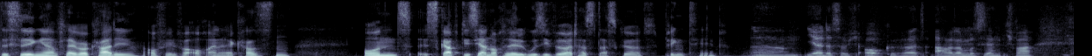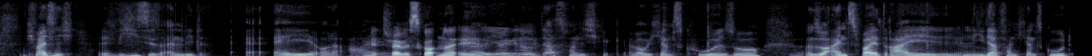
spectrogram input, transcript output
Deswegen ja, Playboy Cardi, auf jeden Fall auch einer der krassesten. Und es gab dieses Jahr noch Lil Uzi Vert, hast du das gehört? Pink Tape? Ähm, ja, das habe ich auch gehört, aber da muss ich sagen, ich war, ich weiß nicht, äh, wie hieß dieses eine Lied? A oder A? Mit Travis Scott, ne, ey. Äh, ja, genau, das fand ich, glaube ich, ganz cool so. Also ein, zwei, drei Lieder fand ich ganz gut,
